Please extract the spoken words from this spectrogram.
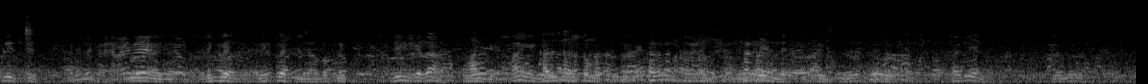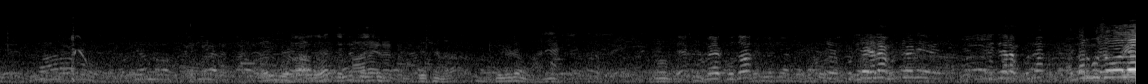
ప్లీజ్ ప్లీజ్ రిక్వెస్ట్ రిక్వెస్ట్ మీరు ప్లీజ్ దీనికి కదా దానికి కదిలిన మొత్తం కదలండి కదలండి కదిలేయండి కదిలేయండి అందరు కూర్చోవాలి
